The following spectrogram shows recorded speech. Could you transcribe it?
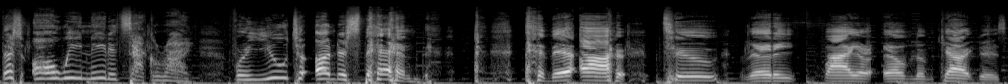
That's all we needed, Sakurai, for you to understand there are too many Fire Emblem characters.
